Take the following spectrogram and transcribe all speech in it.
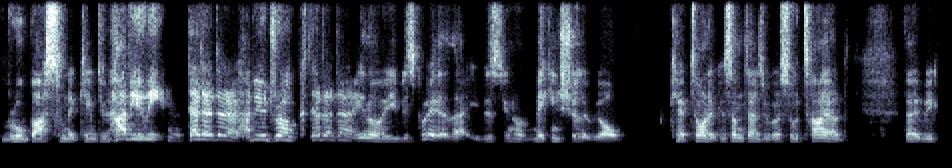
robust when it came to have you eaten? Da, da, da, have you drunk? Da, da, da. You know, he was great at that. He was, you know, making sure that we all kept on it because sometimes we were so tired that it'd be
